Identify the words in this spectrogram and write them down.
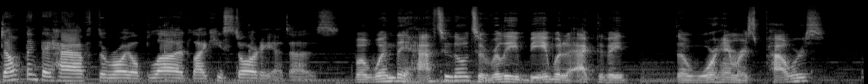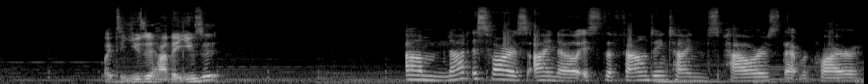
don't think they have the royal blood like Historia does. But wouldn't they have to though to really be able to activate the Warhammer's powers? Like to use it how they use it? Um, not as far as I know. It's the founding Titans' powers that require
